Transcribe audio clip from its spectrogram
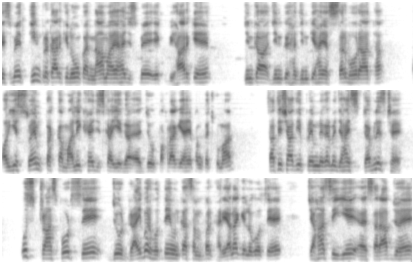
इसमें तीन प्रकार के लोगों का नाम आया है, जिसमें एक बिहार के हैं जिनका, जिनके यहाँ जिनके यहाँ यह सर्व हो रहा था और ये स्वयं ट्रक का मालिक है जिसका ये जो पकड़ा गया है पंकज कुमार। साथ ही साथ ये प्रेमनगर में जहाँ स्टेब्लिश्ड है, उस ट्रांसपोर्ट से जो ड्राइवर होते हैं, उनका संपर्क हरियाणा के लोगों से है, जहाँ से ये शराब जो है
